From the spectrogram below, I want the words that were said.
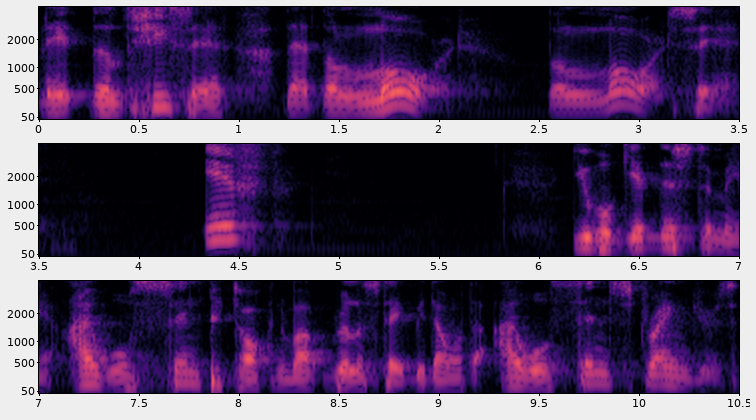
They, the, she said that the Lord, the Lord said, "If you will give this to me. I will send, people talking about real estate, be done with it. I will send strangers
